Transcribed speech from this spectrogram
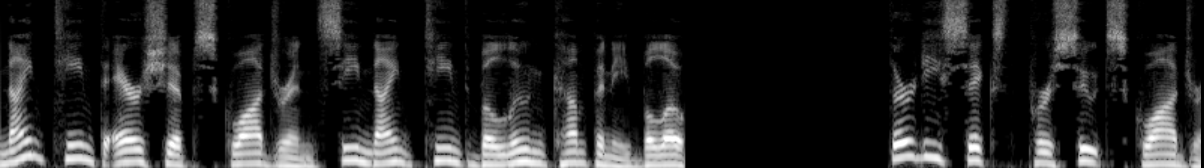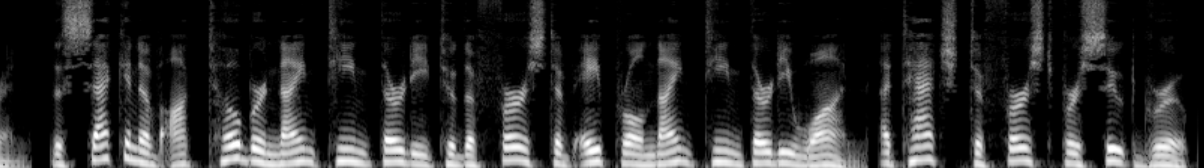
19th Airship Squadron C 19th Balloon Company below 36th Pursuit Squadron, the 2nd of October 1930 to the 1st of April 1931, attached to 1st Pursuit Group.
